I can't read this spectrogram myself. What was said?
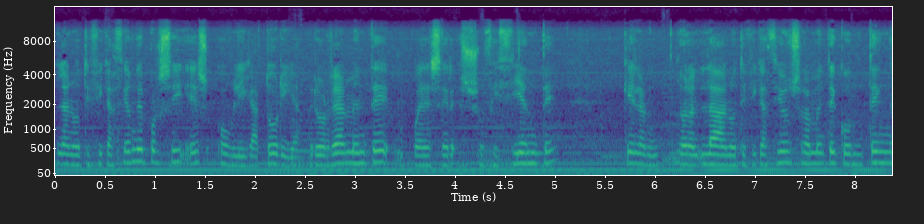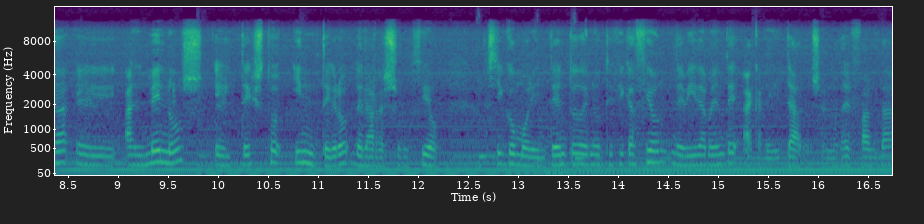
La notificación de por sí es obligatoria, pero realmente puede ser suficiente que la, notificación solamente contenga al menos el texto íntegro de la resolución, así como el intento de notificación debidamente acreditado. O sea, no hace falta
